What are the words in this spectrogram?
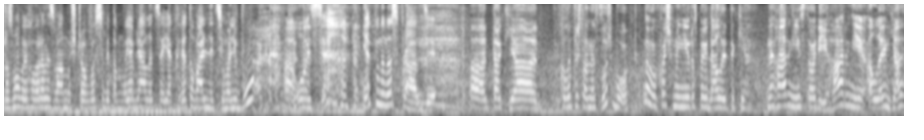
розмовою говорили з вами, що ви собі там уявляли це як рятувальниці Малібу. А ось як вони насправді? А, так, я коли прийшла на службу, ну хоч мені розповідали такі негарні історії, гарні, але я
